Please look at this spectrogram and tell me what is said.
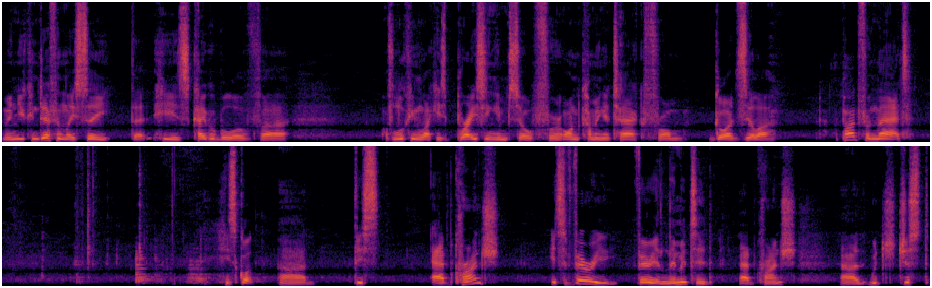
I mean, you can definitely see that he is capable of uh, of looking like he's bracing himself for an oncoming attack from Godzilla. Apart from that, he's got uh, this ab crunch. It's a very, very limited ab crunch, uh, which just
